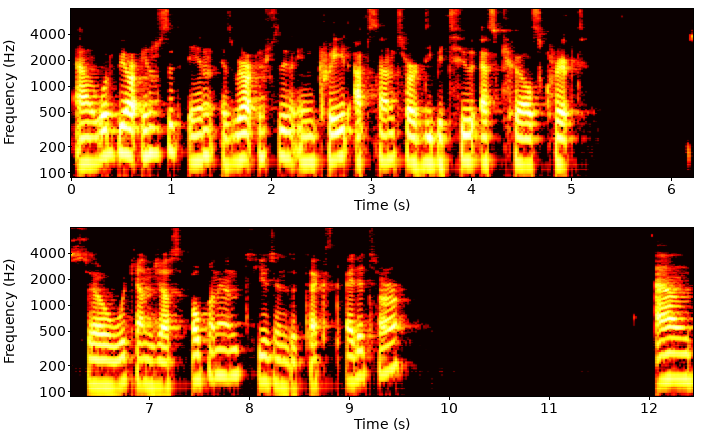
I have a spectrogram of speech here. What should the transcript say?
And what we are interested in is we are interested in create app center db2 SQL script. So we can just open it using the text editor. And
